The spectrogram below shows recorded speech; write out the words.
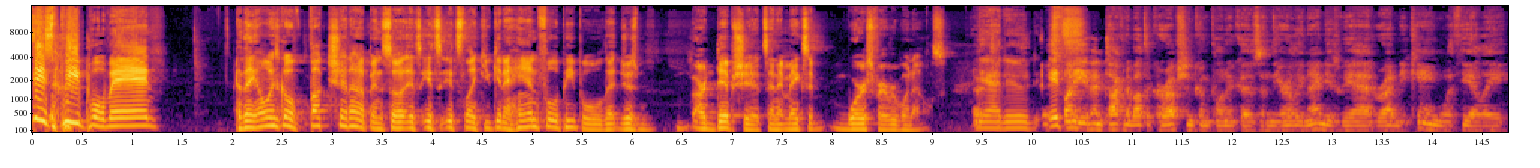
these people, man. And they always go fuck shit up, and so it's it's it's like you get a handful of people that just are dipshits, and it makes it worse for everyone else. Yeah, dude. It's, It's, funny even talking about the corruption component because in the early '90s we had Rodney King with the LA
